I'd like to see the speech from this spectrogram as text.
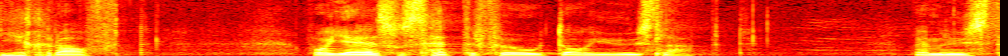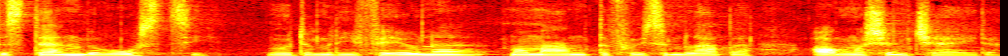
die Kraft, die Jesus hat erfüllt, auch in uns lebt. Wenn wir uns das dann bewusst sind, würden wir in vielen Momenten von unserem Leben anders entscheiden.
